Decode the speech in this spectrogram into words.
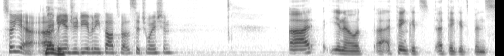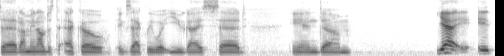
so yeah, uh, Andrew, do you have any thoughts about the situation? Uh, you know, I think it's I think it's been said. I mean, I'll just echo exactly what you guys said, and um, yeah, it, it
